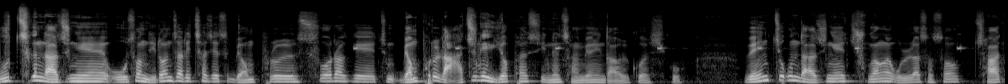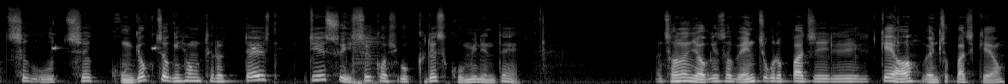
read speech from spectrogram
우측은 나중에 5선 이런 자리 차지해서 면포를 수월하게 좀 면포를 나중에 위협할 수 있는 장면이 나올 것이고 왼쪽은 나중에 중앙을 올라서서 좌측 우측 공격적인 형태를 뗄 수 있을 것이고 그래서 고민인데 저는 여기서 왼쪽으로 빠질게요. 왼쪽 빠질게요.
